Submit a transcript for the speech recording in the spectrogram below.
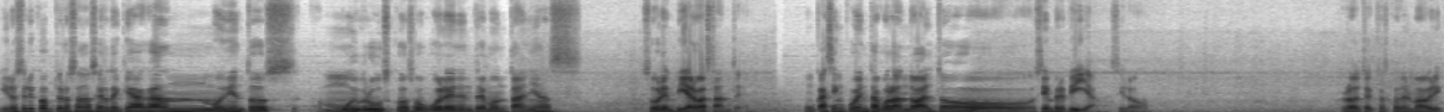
Y los helicópteros, a no ser de que hagan movimientos muy bruscos o vuelen entre montañas, suelen pillar bastante. Un K-50 volando alto siempre pilla, si lo, lo detectas con el Maverick.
